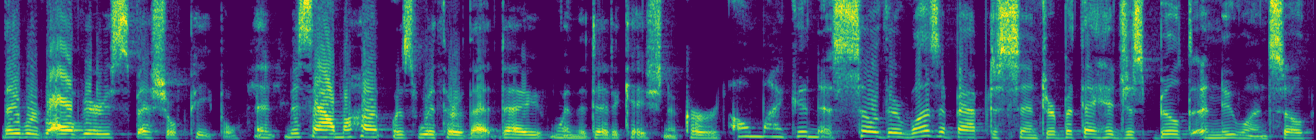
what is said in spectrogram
They were all very special people. And Miss Alma Hunt was with her that day when the dedication occurred. Oh my goodness. So there was a Baptist center, but they had just built a new one. So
